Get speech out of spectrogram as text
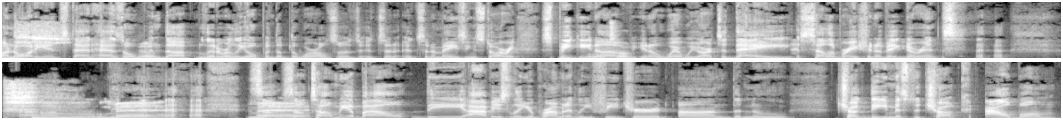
an audience that has opened yep. up, literally opened up the world. So it's it's, a, it's an amazing story. Speaking What's of up? you know where we are today, a celebration of ignorance. um, man. man. So, so tell me about the. Obviously, you're prominently featured on the new Chuck D, Mistachuck album.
